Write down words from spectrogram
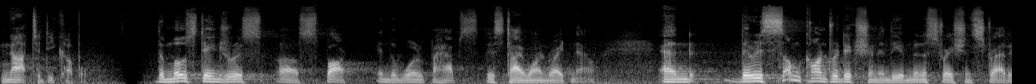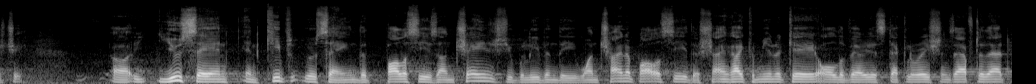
not to decouple. The most dangerous uh, spot in the world, perhaps, is Taiwan right now. And there is some contradiction in the administration's strategy uh, you say and, and keep saying that policy is unchanged. You believe in the One China policy, the Shanghai Communique, all the various declarations after that.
